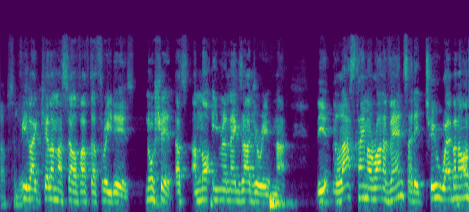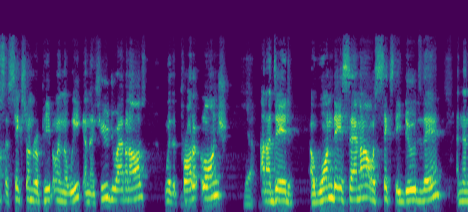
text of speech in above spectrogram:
Absolutely. feel like killing myself after three days. No shit. That's I'm not even exaggerating that. The, the last time I ran events, I did two webinars to 600 people in the week, and they're huge webinars with a product launch. Yeah. And I did a one day seminar with 60 dudes there. And then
